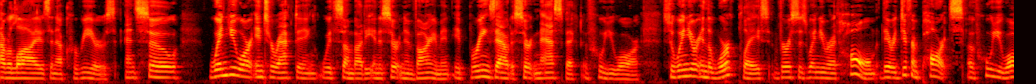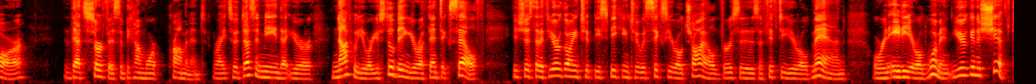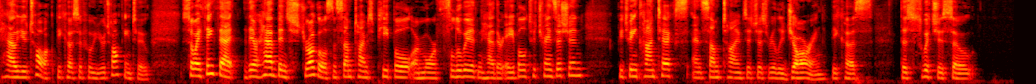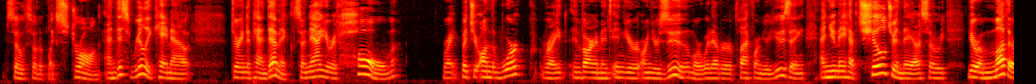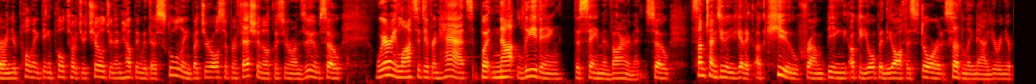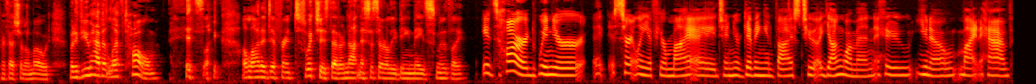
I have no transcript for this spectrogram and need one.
our lives and our careers. And so when you are interacting with somebody in a certain environment, it brings out a certain aspect of who you are. So when you're in the workplace versus when you're at home, there are different parts of who you are that surface and become more prominent, right? So it doesn't mean that you're not who you are. You're still being your authentic self. It's just that if you're going to be speaking to a six year old child versus a 50 year old man or an 80 year old woman, you're going to shift how you talk because of who you're talking to. So I think that there have been struggles, and sometimes people are more fluid in how they're able to transition between contexts, and sometimes it's just really jarring because the switch is so, so sort of like strong. And this really came out during the pandemic. So now you're at home right but you're on the work right environment in your on your zoom or whatever platform you're using and you may have children there so you're a mother and you're pulling being pulled towards your children and helping with their schooling but you're also professional because you're on zoom. So wearing lots of different hats but not leaving the same environment. So sometimes you know you get a, a cue from being okay you open the office door and suddenly now you're in your professional mode. But if you haven't left home it's like a lot of different switches that are not necessarily being made smoothly. It's hard when you're eh, certainly if you're my age and you're giving advice to a young woman who, you know, might have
